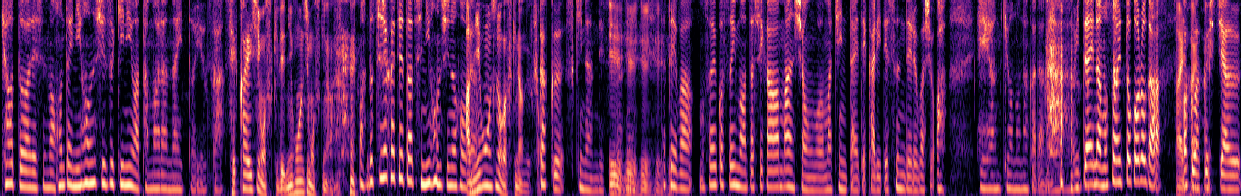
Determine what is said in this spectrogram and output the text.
京都はですね、まあ、本当に日本史好きにはたまらないというか。世界史も好きで日本史も好きなんですね、まあ、どちらかというと私日本史の方があ日本史の方が好きなんですか？深く好きなんですよね、例えばもうそれこそ今私がマンションをまあ賃貸で借りて住んでる場所あ平安京の中だな みたいなもうそういうところがワクワクしちゃう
